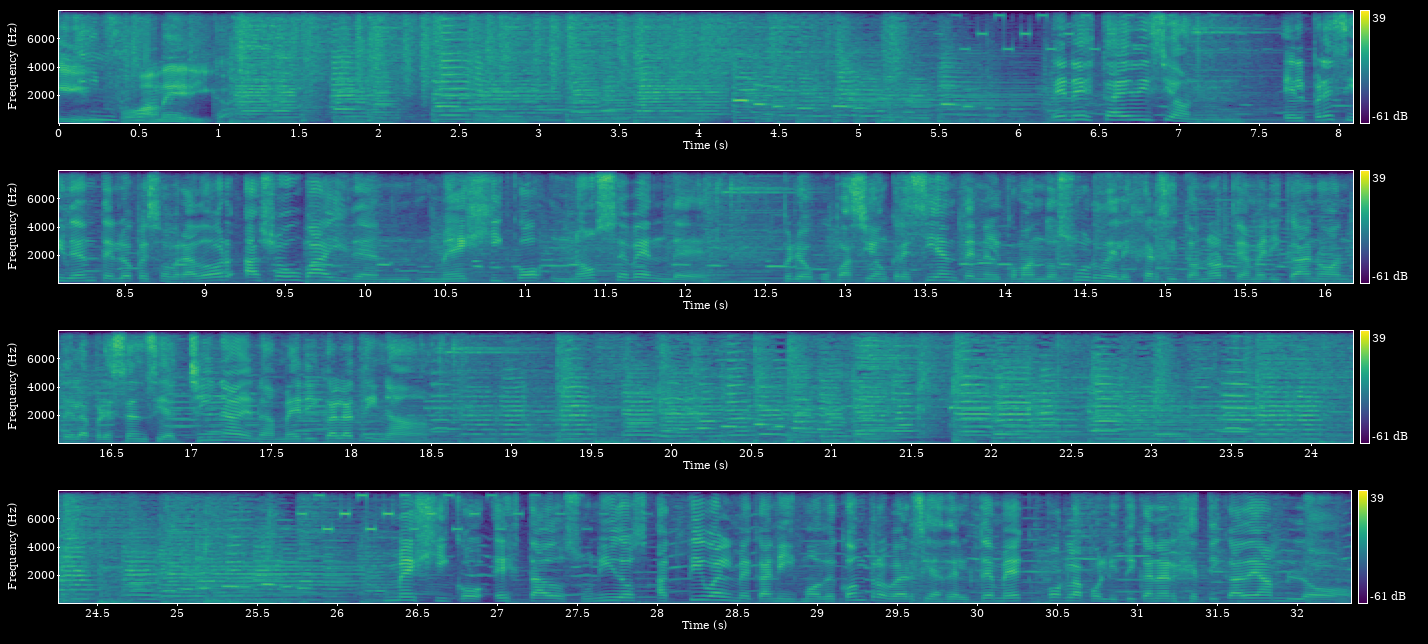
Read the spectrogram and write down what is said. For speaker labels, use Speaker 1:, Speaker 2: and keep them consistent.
Speaker 1: Infoamérica.
Speaker 2: En esta edición, el presidente López Obrador a Joe Biden, México no se vende. Preocupación creciente en el Comando Sur del ejército norteamericano ante la presencia china en América Latina. México, Estados Unidos activa el mecanismo de controversias del TEMEC por la política energética de AMLO.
